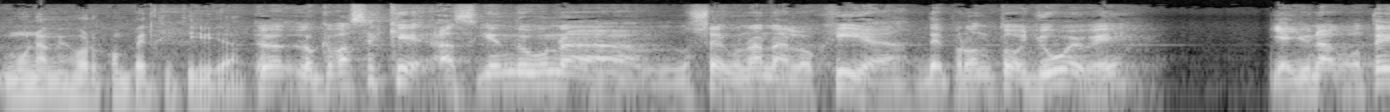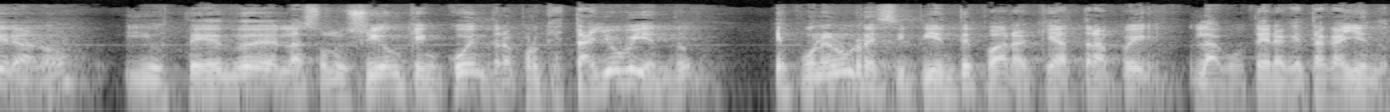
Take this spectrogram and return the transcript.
una mejor competitividad. Lo, que pasa es que haciendo una, no sé, una analogía, de pronto llueve y hay una gotera, ¿no? Y usted eh, la solución que encuentra, porque está lloviendo, es poner un recipiente para que atrape la gotera que está cayendo.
